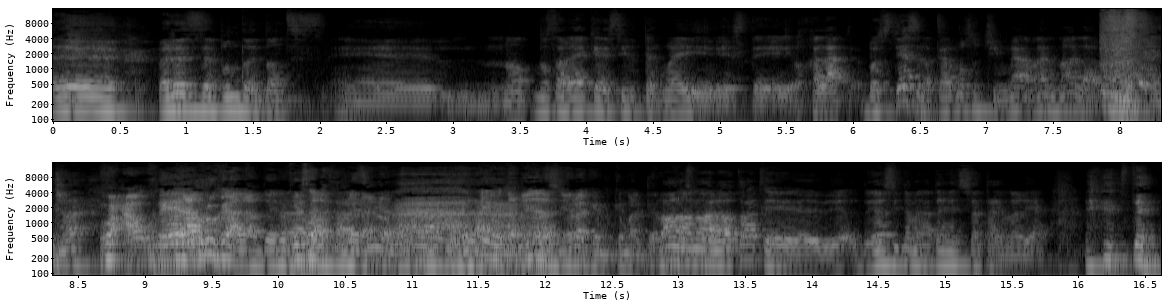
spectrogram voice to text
Eh, pero ese es el punto entonces. Eh, no, no sabría qué decirte, güey. Este, ojalá. Pues ya se la cargó su chingada, madre, ¿no? A la, a la señora. Wow, a la bruja, a la, a la a la culera. Digo, también a la señora que, que malpeó. No, no, no, a la otra que Dios sí también la tenga en santa gloria. Este,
